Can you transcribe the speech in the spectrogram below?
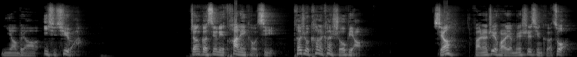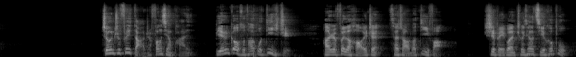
你要不要一起去吧？”张可心里叹了一口气，抬手看了看手表，行，反正这会儿也没事情可做。张志飞打着方向盘，别人告诉他过地址，还是费了好一阵才找到地方，是北关城乡结合部。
